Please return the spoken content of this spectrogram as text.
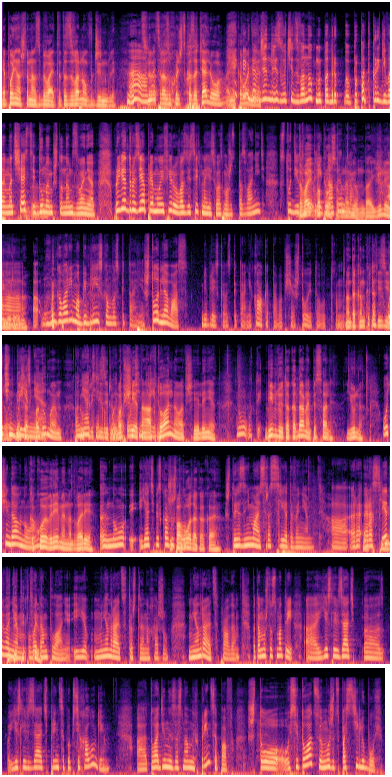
Я понял, что нас сбивает. Это звонок в джингле. А, Сра- мы- Сразу хочет сказать алло, а никого Когда в нет. джингле звучит звонок, мы подры- п- подпрыгиваем от счастья и Да-да. думаем, что нам звонят. Привет, друзья, прямой эфир, и у вас действительно есть возможность позвонить. В студии Давай Дмитрий вопрос Игнатенко. обновим. Да, Юлия А, Юрьевна. а, Мы говорим о библейском воспитании. Что для вас библейское воспитание? Как это вообще? Что это? Вот, там, Надо конкретизировать. очень Мы сейчас подумаем, конкретизируем. Вообще это древнее. актуально вообще или нет? Ну, вот Библию-то когда написали, Юля? Очень давно. Какое время на дворе? Э, Ну, я тебе скажу, И что... погода какая? что я занимаюсь расследованием, а, Ух ты, ты расследованием в этом плане. И мне нравится то, что я нахожу. Мне нравится, правда. Потому что, смотри, а, если взять, а, если взять принципы психологии, а, то один из основных принципов, что ситуацию может спасти любовь.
